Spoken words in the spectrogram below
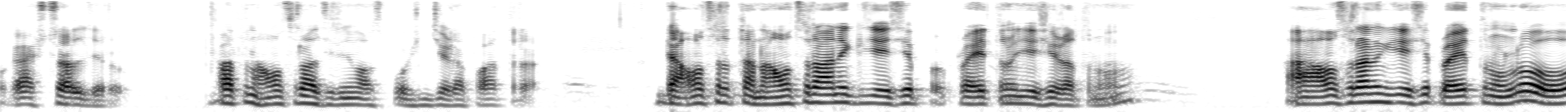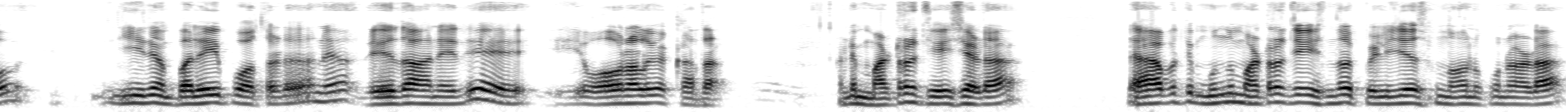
ఒక ఆస్ట్రాలజరు అతను అవసరాలు శ్రీనివాస్ పోషించాడు ఆ పాత్ర. అంటే అవసరం తన అవసరానికి చేసే ప్రయత్నం చేశాడు అతను. ఆ అవసరానికి చేసే ప్రయత్నంలో ఈయన బలైపోతాడా లేదా అనేది ఈ ఓవరాల్గా కథ. అంటే మర్డర్ చేశాడా? లేకపోతే ముందు మర్డర్ చేసిన తర్వాత పెళ్ళి చేసుకుందాం అనుకున్నాడా?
